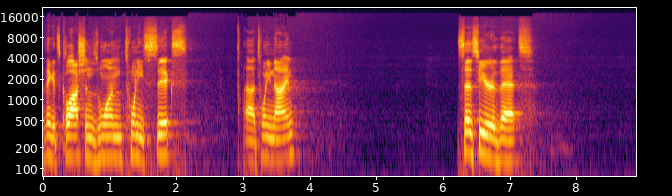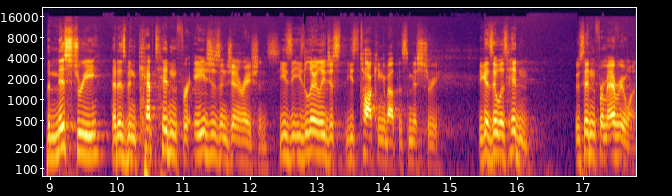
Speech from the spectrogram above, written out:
I think it's Colossians 1 26, uh, 29 says here that the mystery that has been kept hidden for ages and generations. He's, he's literally just, he's talking about this mystery because it was hidden. It was hidden from everyone.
